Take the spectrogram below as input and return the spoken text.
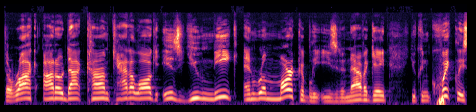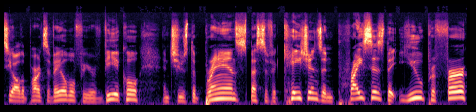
The rockauto.com catalog is unique and remarkably easy to navigate. You can quickly see all the parts available for your vehicle and choose the brands, specifications, and prices that you prefer.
